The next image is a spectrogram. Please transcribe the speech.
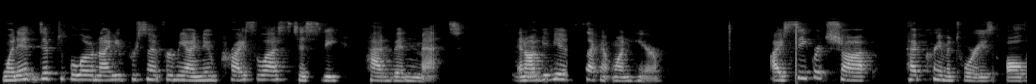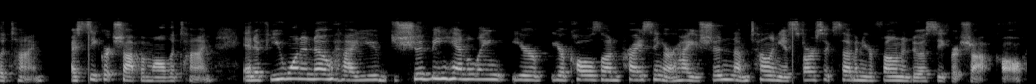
when it dipped below 90% for me, I knew price elasticity had been met. And I'll mm-hmm. give you a second one here. I secret shop pet crematories all the time. I secret shop them all the time. And if you want to know how you should be handling your, your calls on pricing or how you shouldn't, I'm telling you, star six seven your phone and do a secret shop call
